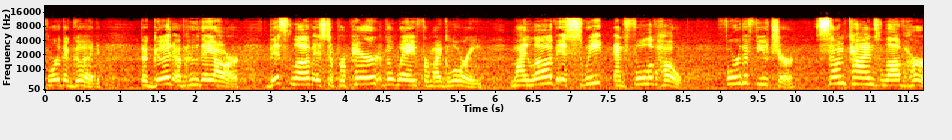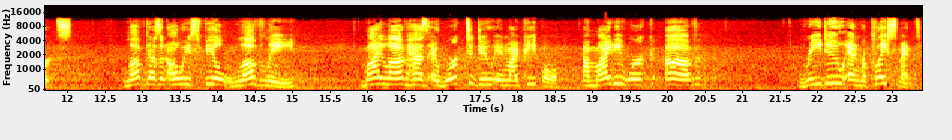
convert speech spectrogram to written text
for the good, the good of who they are. This love is to prepare the way for my glory. My love is sweet and full of hope for the future. Sometimes love hurts. Love doesn't always feel lovely. My love has a work to do in my people, a mighty work of redo and replacement.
